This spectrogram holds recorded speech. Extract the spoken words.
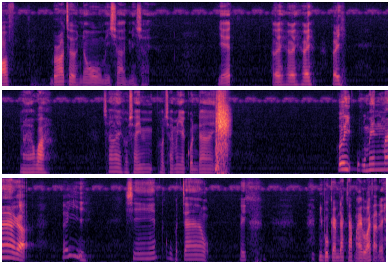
of brother no ไม่ใช่ ไม่ใช่ yet เฮ้ยเฮ้ยเฮ้ยเฮ้ยมาว่ะ ใช่เขาใช้เขาใช้มายากลได้ เฮ้ย โอ้แม่นมากอะ่ะ เฮ้ย เชดโอ้พระเจ้า เฮ้ย มีโปรแกรมยักจับหมายบอกว่าสัตว์เลย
